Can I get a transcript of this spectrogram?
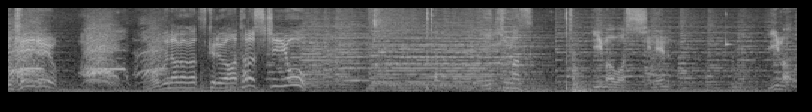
受け入れよ。信長が作る新しき世を。行きます。今は死ねぬ。今はな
